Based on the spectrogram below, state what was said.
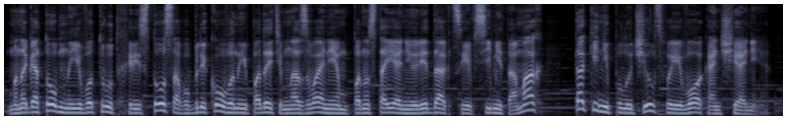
Многотомный его труд «Христос», опубликованный под этим названием по настоянию редакции в семи томах, так и не получил своего окончания –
